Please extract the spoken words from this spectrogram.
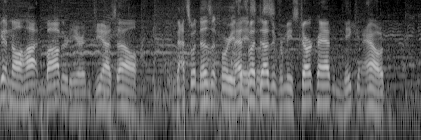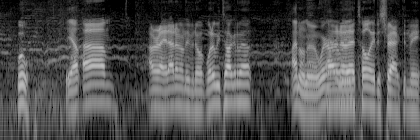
getting all hot and bothered here at the GSL. That's what does it for you, That's what does it for me. StarCraft making out. Woo. Yep. Um, all right, I don't even know. What are we talking about? I don't know. Where I don't know. we? That totally distracted me.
